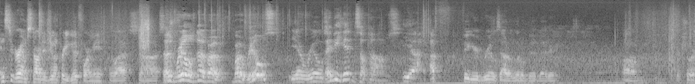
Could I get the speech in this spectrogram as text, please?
Instagram started doing pretty good for me the last. Uh, Those reels, no, bro, bro, reels. yeah, reels. They be hitting sometimes. Yeah, I figured reels out a little bit better. Um, for sure.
